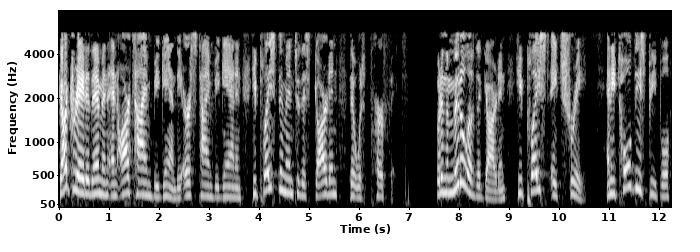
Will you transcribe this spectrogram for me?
God created them and, and our time began. The earth's time began and He placed them into this garden that was perfect. But in the middle of the garden, He placed a tree. And He told these people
